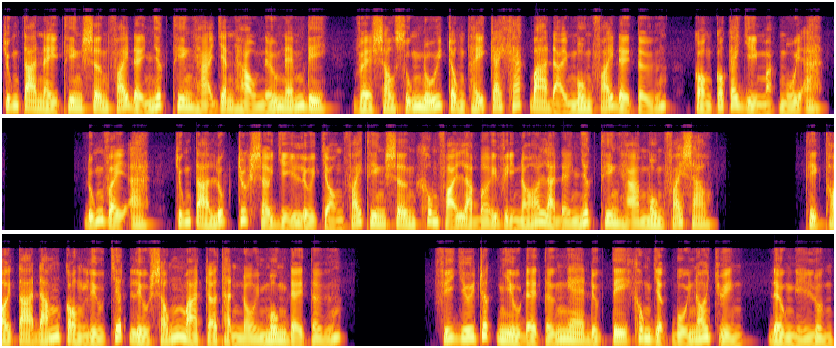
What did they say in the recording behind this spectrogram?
Chúng ta này Thiên Sơn phái đệ nhất thiên hạ danh hào nếu ném đi, về sau xuống núi trông thấy cái khác ba đại môn phái đệ tử, còn có cái gì mặt mũi a? Đúng vậy a, chúng ta lúc trước sở dĩ lựa chọn phái Thiên Sơn không phải là bởi vì nó là đệ nhất thiên hạ môn phái sao? Thiệt thòi ta đám còn liều chết liều sống mà trở thành nội môn đệ tử. Phía dưới rất nhiều đệ tử nghe được ti không giật buổi nói chuyện, đều nghị luận.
